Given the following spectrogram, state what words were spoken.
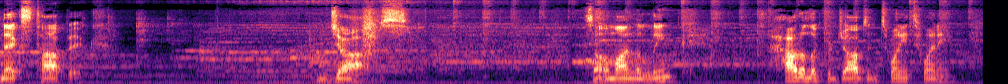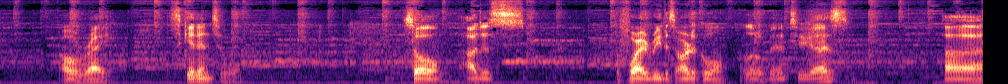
next topic jobs. So I'm on the link how to look for jobs in 2020. All right, let's get into it. So I'll just, before I read this article a little bit to you guys, uh,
